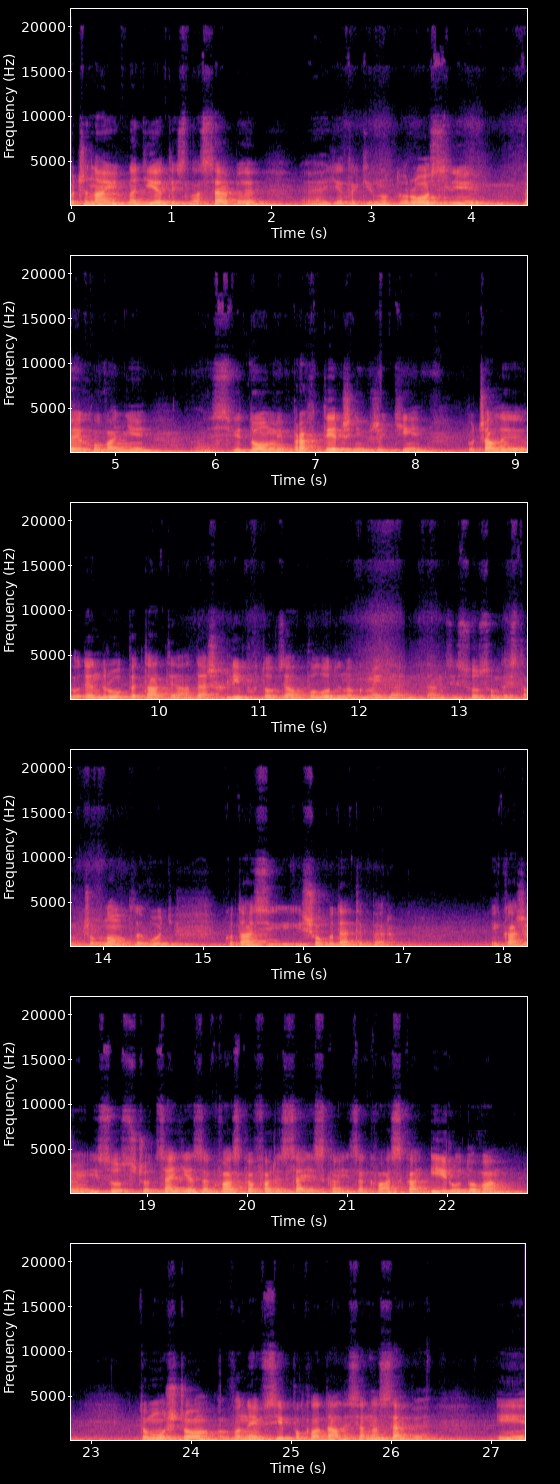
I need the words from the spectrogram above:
починають надіятись на себе, е, є такі ну, дорослі, виховані, е, свідомі, практичні в житті, почали один другого питати, а де ж хліб, хто взяв полуденок, ми йдемо з Ісусом, десь там човном пливуть, кудись, і- що буде тепер? І каже Ісус, що це є закваска фарисейська і закваска Іродова, тому що вони всі покладалися на себе. І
